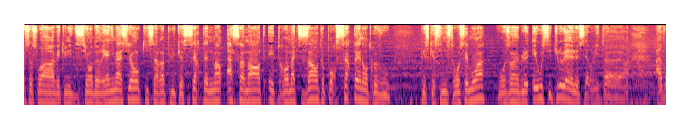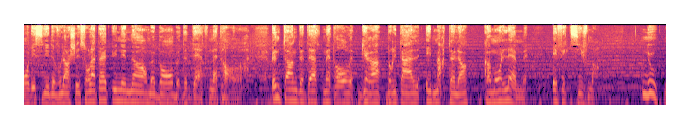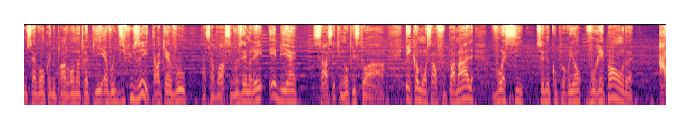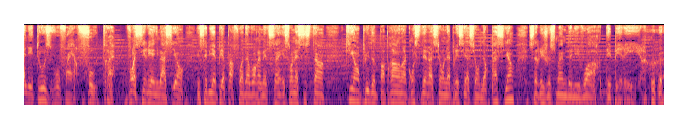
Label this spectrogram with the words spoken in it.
ce soir avec une édition de réanimation qui sera plus que certainement assommante et traumatisante pour certains d'entre vous. Puisque Sinistros et moi, vos humbles et aussi cruels serviteurs, avons décidé de vous lâcher sur la tête une énorme bombe de death metal. Une tonne de death metal gras, brutal et martelant comme on l'aime, effectivement. Nous, nous savons que nous prendrons notre pied à vous le diffuser tant qu'à vous. Savoir si vous aimerez, eh bien, ça, c'est une autre histoire. Et comme on s'en fout pas mal, voici ce que nous pourrions vous répondre. Allez tous vous faire foutre. Voici réanimation. Et c'est bien pire parfois d'avoir un médecin et son assistant qui, en plus de ne pas prendre en considération l'appréciation de leurs patients, serait juste même de les voir dépérir.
